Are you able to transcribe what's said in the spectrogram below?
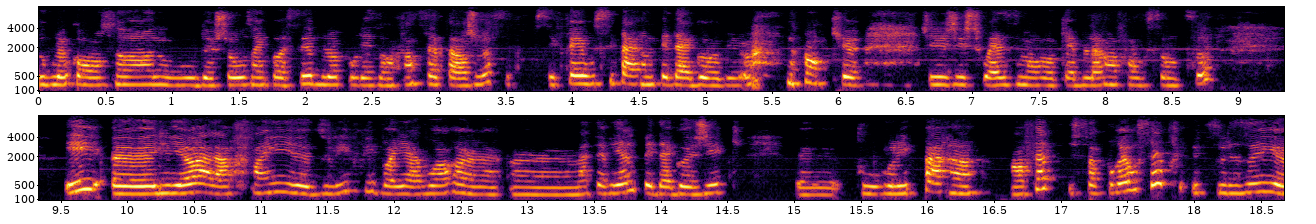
double consonne ou de choses impossibles pour les enfants de cet âge-là. C'est fait aussi par une pédagogue. Donc, euh, j'ai choisi mon vocabulaire en fonction de ça. Et euh, il y a à la fin euh, du livre, il va y avoir un, matériel pédagogique pour les parents. En fait, ça pourrait aussi être utilisé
